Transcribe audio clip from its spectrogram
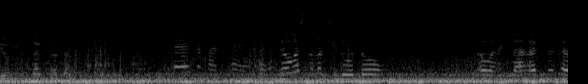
yung itlag na dag. Kaya naman tayo. Gawas naman si Dudong. Oo, oh, naglahag na ka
